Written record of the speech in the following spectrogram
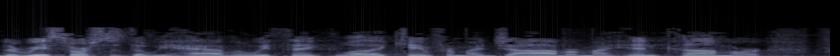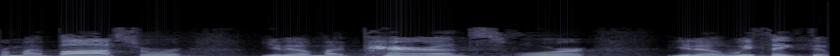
the resources that we have and we think, well, they came from my job or my income or from my boss or, you know, my parents or, you know, we think that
